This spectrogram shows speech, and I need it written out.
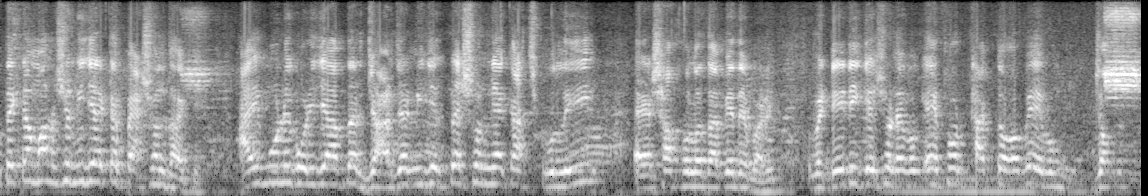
প্রত্যেকটা মানুষের নিজের একটা প্যাশন থাকে। আমি মনে করি যে আপনার যার যার নিজের প্যাশন নিয়ে কাজ করলেই সফলতা পেতে পারে। তবে ডেডিকেশন এবং এফোর্ট থাকতে হবে এবং যথেষ্ট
